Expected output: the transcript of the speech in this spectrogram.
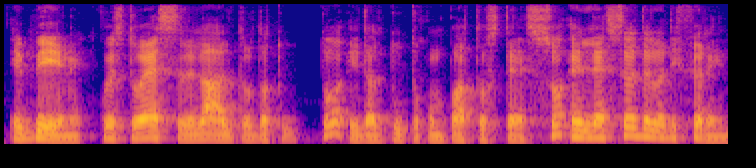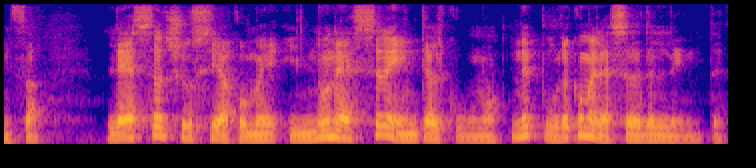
Ebbene, questo essere l'altro da tutto e dal tutto compatto stesso è l'essere della differenza l'esserci ossia come il non essere ente alcuno, neppure come l'essere dell'ente.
